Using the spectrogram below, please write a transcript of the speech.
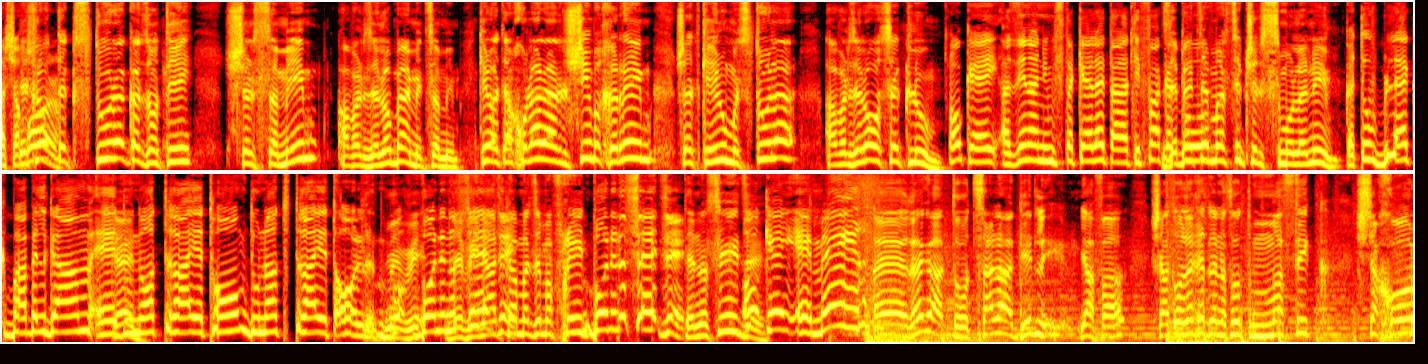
השחור. יש לו טקסטורה כזאתי של סמים, אבל זה לא באמת סמים. כאילו, אתה יכולה להרשים אחרים שאת כאילו מסטולה, אבל זה לא עושה כלום. אוקיי, אז הנה אני מסתכלת על עטיפה, זה כתוב... בעצם מסטיק של שמאלנים. כתוב black bubble gum, אה, כן. do not try at home, do not try at all. מבין- בוא ננסה מבינה את זה. כמה זה מפחיד? בוא ננסה את זה. תנסי את זה. אוקיי, אה, מאיר, אה, רגע, את רוצה להגיד לי, יפה, שאת הולכת לנסות מסטיק שחור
